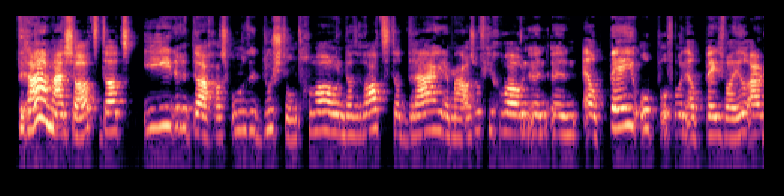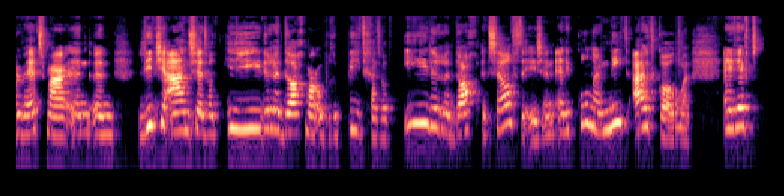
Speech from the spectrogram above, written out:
drama zat. Dat iedere dag als ik onder de douche stond, gewoon dat rad dat draaide. Maar alsof je gewoon een, een LP op, of een LP is wel heel ouderwets, maar een, een liedje aanzet wat iedere dag maar op repeat gaat. Wat iedere dag hetzelfde is. En, en ik kon er niet uitkomen. En het heeft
